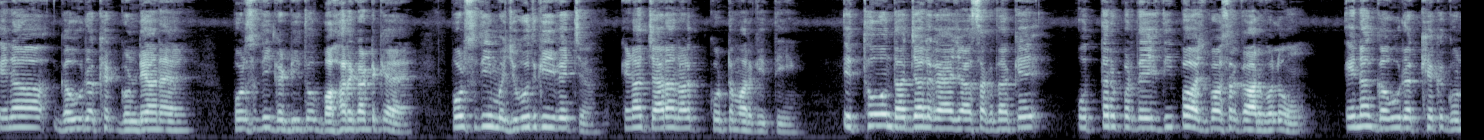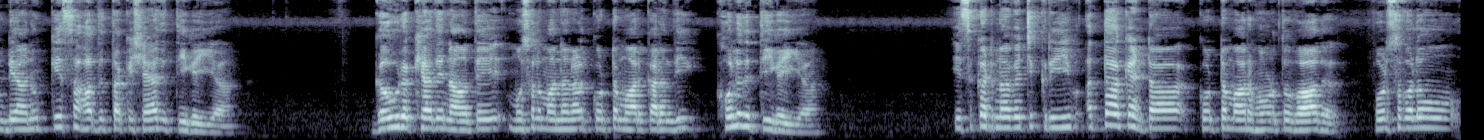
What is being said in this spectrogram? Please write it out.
ਇਹਨਾਂ ਗਊ ਰੱਖਿਅਕ ਗੁੰਡਿਆਂ ਨੇ ਪੁਲਿਸ ਦੀ ਗੱਡੀ ਤੋਂ ਬਾਹਰ ਕੱਢ ਕੇ ਪੁਲਿਸ ਦੀ ਮੌਜੂਦਗੀ ਵਿੱਚ ਇਹਨਾਂ ਚਾਰਾਂ ਨਾਲ ਕੁੱਟਮਾਰ ਕੀਤੀ। ਇੱਥੋਂ ਅੰਦਾਜ਼ਾ ਲਗਾਇਆ ਜਾ ਸਕਦਾ ਕਿ ਉੱਤਰ ਪ੍ਰਦੇਸ਼ ਦੀ ਭਾਜਪਾ ਸਰਕਾਰ ਵੱਲੋਂ ਇਹਨਾਂ ਗਊ ਰੱਖਿਅਕ ਗੁੰਡਿਆਂ ਨੂੰ ਕਿਸ ਹੱਦ ਤੱਕ ਸ਼ਹਿ ਦਿੱਤੀ ਗਈ ਆ? ਗਊ ਰੱਖਿਆ ਦੇ ਨਾਂ ਤੇ ਮੁਸਲਮਾਨਾਂ ਨਾਲ ਕੁੱਟਮਾਰ ਕਰਨ ਦੀ ਖੁੱਲ੍ਹ ਦਿੱਤੀ ਗਈ ਆ। ਇਸ ਘਟਨਾ ਵਿੱਚ ਕਰੀਬ ਅੱਧਾ ਘੰਟਾ ਕੁੱਟਮਾਰ ਹੋਣ ਤੋਂ ਬਾਅਦ ਪੁਲਿਸ ਵੱਲੋਂ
